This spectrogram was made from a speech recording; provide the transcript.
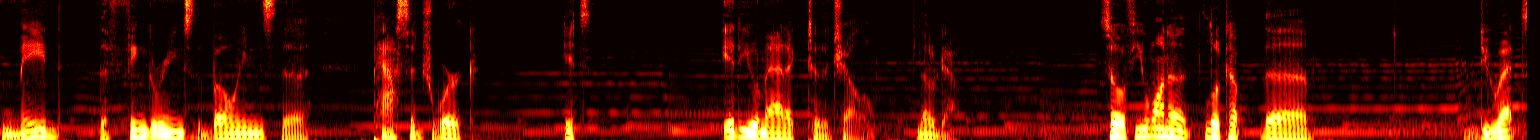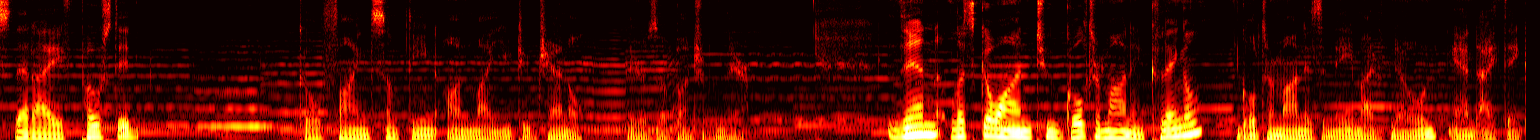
made the fingerings, the bowings, the passage work, it's idiomatic to the cello, no doubt. So if you want to look up the duets that I've posted, go find something on my YouTube channel. There's a bunch of them there. Then let's go on to Goltermann and Klengel. Goltermann is a name I've known, and I think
